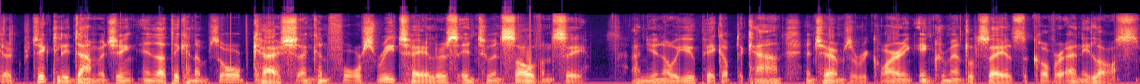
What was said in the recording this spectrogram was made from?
are particularly damaging in that they can absorb cash and can force retailers into insolvency. And you know you pick up the can in terms of requiring incremental sales to cover any loss.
